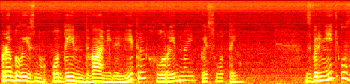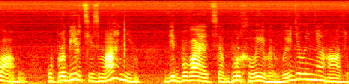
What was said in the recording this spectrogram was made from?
приблизно 1-2 мл хлоридної кислоти. Зверніть увагу, у пробірці з магнієм відбувається бурхливе виділення газу.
